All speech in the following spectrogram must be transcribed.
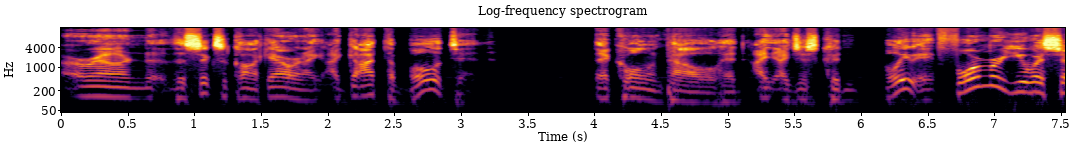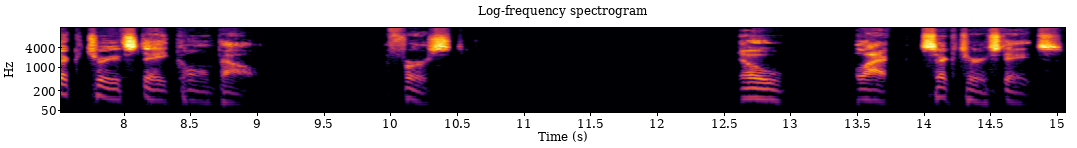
around the six o'clock hour and I, I got the bulletin that Colin Powell had. I, I just couldn't believe it. Former U.S. Secretary of State Colin Powell, first. No black Secretary of States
